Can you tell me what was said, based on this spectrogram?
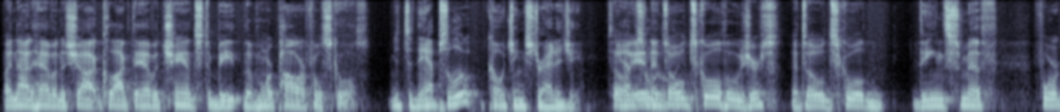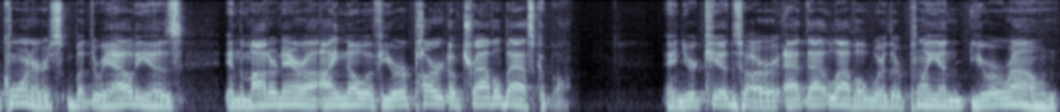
by not having a shot clock, they have a chance to beat the more powerful schools. It's an absolute coaching strategy. So and it's old school Hoosiers. It's old school Dean Smith four corners. But the reality is, in the modern era, I know if you're part of travel basketball and your kids are at that level where they're playing year round,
